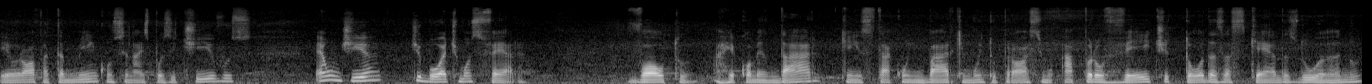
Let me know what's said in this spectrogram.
Europa também com sinais positivos. É um dia de boa atmosfera. Volto a recomendar quem está com embarque muito próximo, aproveite todas as quedas do ano.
